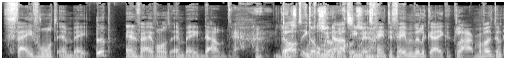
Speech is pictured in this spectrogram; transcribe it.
500 MB up en 500 MB down. Ja, Dat, in combinatie goed, met geen tv meer willen kijken, klaar. Maar wat ik dan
